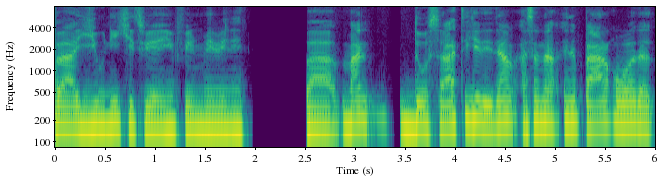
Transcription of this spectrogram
و unique ی توی این فیلم می‌بینید. و من دو ساعتی که دیدم اصلا این برق باد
